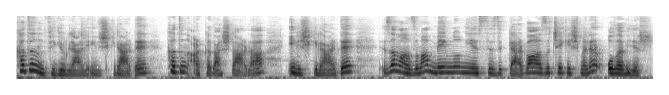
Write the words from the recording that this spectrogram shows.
kadın figürlerle ilişkilerde, kadın arkadaşlarla ilişkilerde zaman zaman memnuniyetsizlikler, bazı çekişmeler olabilir.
